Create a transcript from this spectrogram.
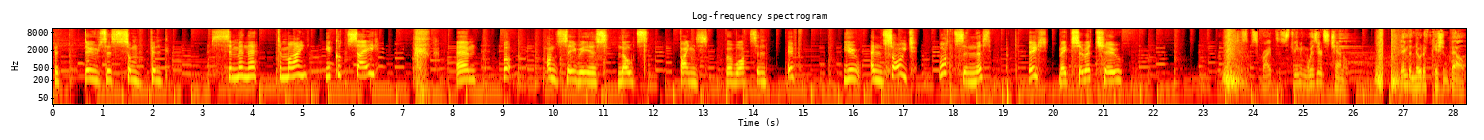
produces something similar to mine, you could say. um, but on serious notes, thanks for watching. If you enjoyed watching this, please make sure to subscribe to Streaming Wizards channel. Ding the notification bell.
